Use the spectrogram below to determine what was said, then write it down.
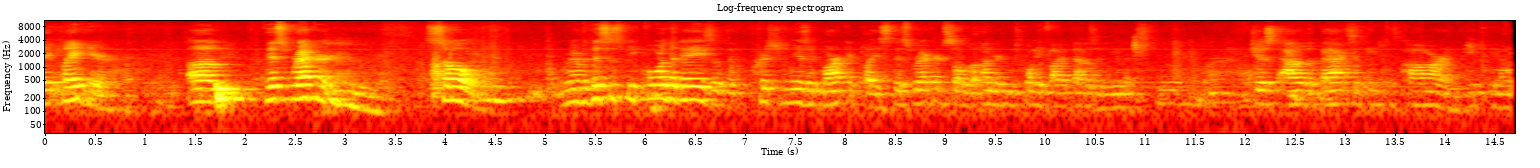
They played here. Um, this record sold, remember, this is before the days of the Christian music marketplace. This record sold hundred and twenty-five thousand units. Just out of the backs of people's car and, people, you know,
